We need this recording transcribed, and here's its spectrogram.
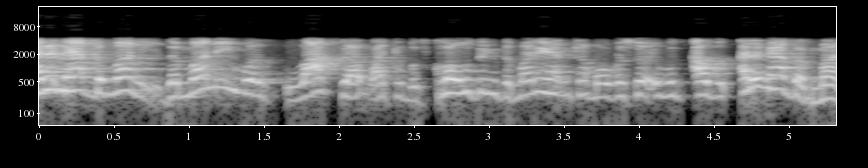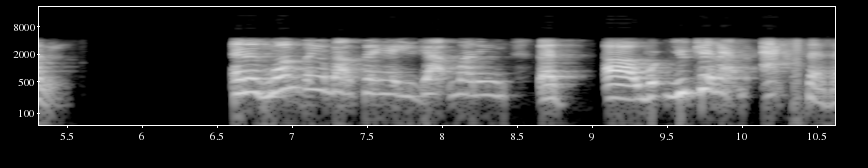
I didn't have the money. The money was locked up, like it was closing. The money hadn't come over, so it was I was I didn't have the money. And there's one thing about saying, hey, you got money that's uh, you can't have access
